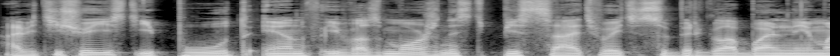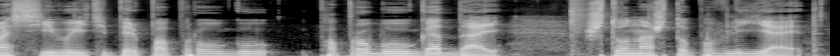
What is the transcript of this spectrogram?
А ведь еще есть и putenv и возможность писать в эти суперглобальные массивы. И теперь попробую, попробуй угадай, что на что повлияет.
